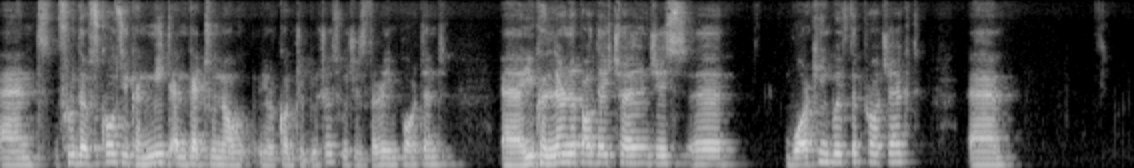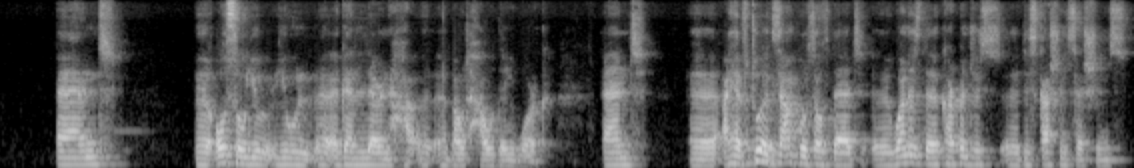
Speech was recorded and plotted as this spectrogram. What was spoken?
and through those calls you can meet and get to know your contributors which is very important you can learn about the challenges uh, working with the project. Um, and uh, also you, you will uh, again learn how, about how they work. And uh, I have two examples of that. Uh, one is the carpentries discussion sessions.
